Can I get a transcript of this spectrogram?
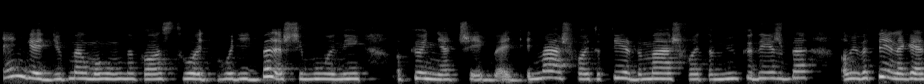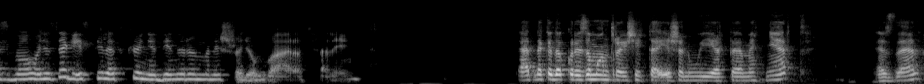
engedjük meg magunknak azt, hogy, hogy így belesimulni a könnyedségbe, egy, egy másfajta térbe, másfajta működésbe, amiben tényleg ez van, hogy az egész élet könnyedén, örömmel és ragyogva árad felénk. Tehát neked akkor ez a mantra is egy teljesen új értelmet nyert ezzel,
